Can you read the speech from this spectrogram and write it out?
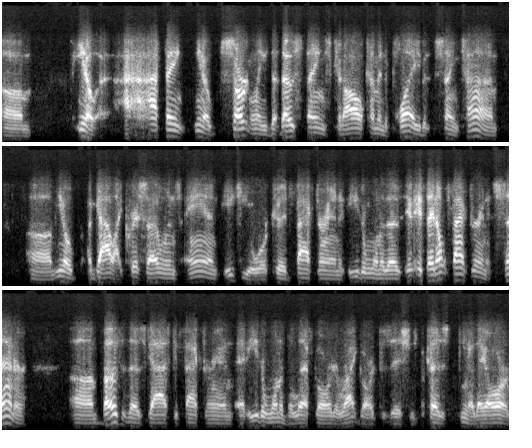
Um, you know, I, I think, you know, certainly that those things could all come into play, but at the same time, um, you know, a guy like Chris Owens and Ekiyor could factor in at either one of those. If, if they don't factor in at center, um, both of those guys could factor in at either one of the left guard or right guard positions because you know they are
